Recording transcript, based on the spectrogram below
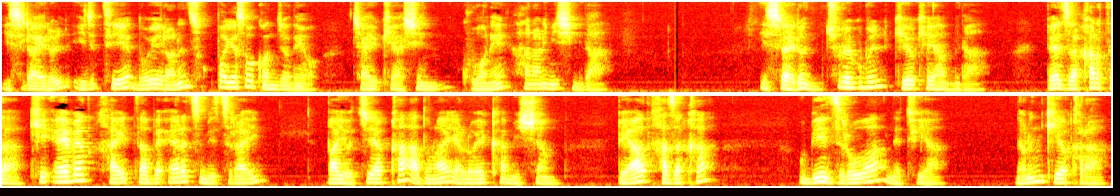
이스라엘을 이집트의 노예라는 속박에서 건져내어 자유케 하신 구원의 하나님이십니다. 이스라엘은 출애굽을 기억해야 합니다. וזכרת כי עבד היית בארץ מצרים ויוצאך אדוני אלהיך משם ביד חזקה ובזרוע נטויה 너는 기억하라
